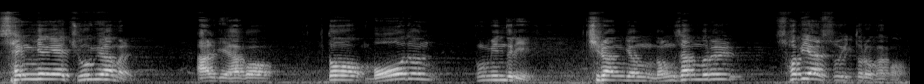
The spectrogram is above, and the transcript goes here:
생명의 중요함을 알게 하고 또 모든 국민들이 친환경 농산물을 소비할 수 있도록 하고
